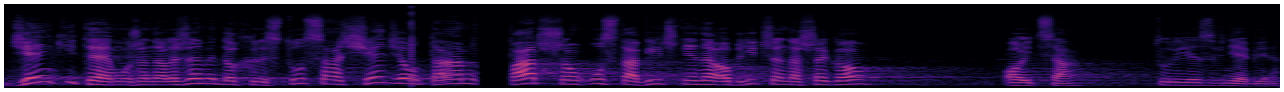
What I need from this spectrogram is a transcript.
dzięki temu, że należymy do Chrystusa, siedzą tam i patrzą ustawicznie na oblicze naszego Ojca, który jest w niebie.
